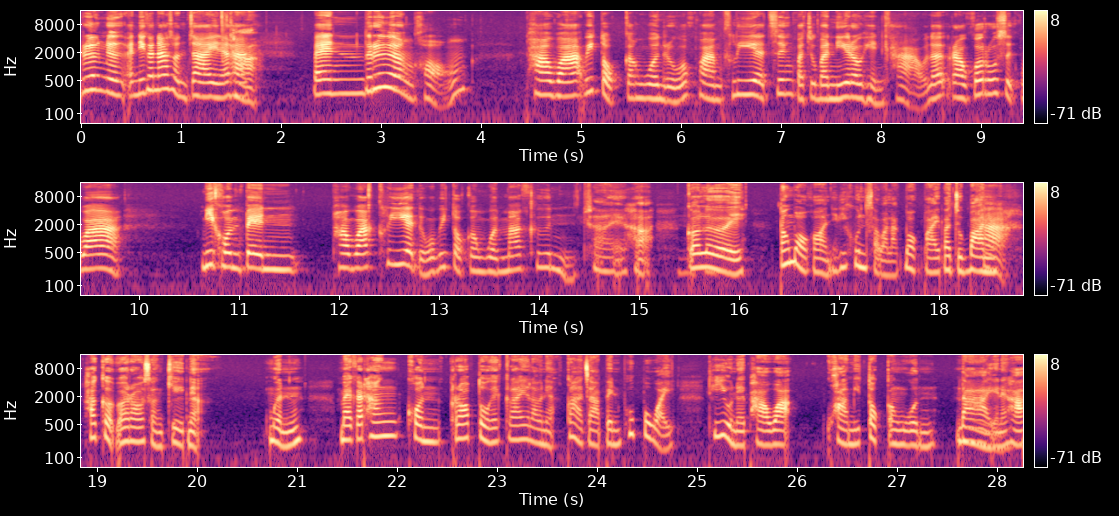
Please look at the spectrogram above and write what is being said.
เรื่องหนึ่งอันนี้ก็น่าสนใจนะคะค่ะเป็นเรื่องของภาวะวิตกกังวลหรือว่าความเครียด ซึ่งปัจจุบันนี้เราเห็นข่าวแล้วเราก็รู้สึกว่ามีคนเป็นภาวะเครียดหรือว่าวิตกกังวลมากขึ้น ใช่ค่ะ ก็เลยต้องบอกก่อนอย่างที่คุณสวรักษ์บอกไปปัจจุบันค่ะถ้าเกิดว่าเราสังเกตเนี่ยเหมือนแม้กระทั่งคนรอบตัวใกล้ๆเราเนี่ยก็อาจจะเป็นผู้ป่วยที่อยู่ในภาวะความวิตกกังวล ได้นะคะ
